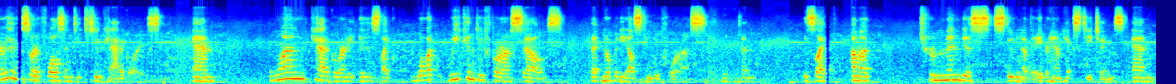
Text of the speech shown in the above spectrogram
everything sort of falls into two categories. And one category is like what we can do for ourselves that nobody else can do for us. Mm-hmm. And it's like I'm a tremendous student of the Abraham Hicks teachings. And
